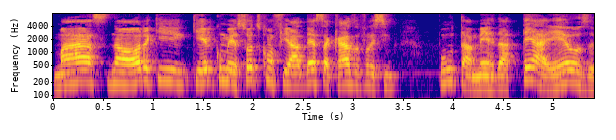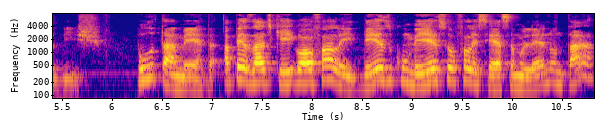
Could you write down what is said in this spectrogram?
Mas na hora que, que ele começou a desconfiar dessa casa, eu falei assim, puta merda, até a Elsa, bicho. Puta merda. Apesar de que, igual eu falei, desde o começo eu falei assim, essa mulher não tá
